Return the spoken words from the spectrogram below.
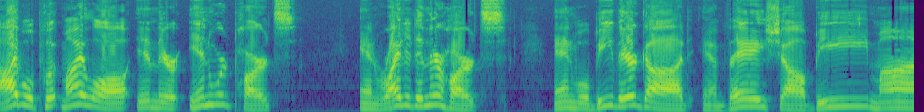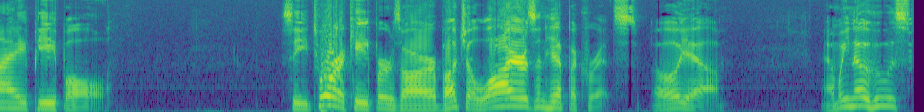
I will put my law in their inward parts and write it in their hearts, and will be their God, and they shall be my people. See, Torah keepers are a bunch of liars and hypocrites. Oh, yeah. And we know who's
